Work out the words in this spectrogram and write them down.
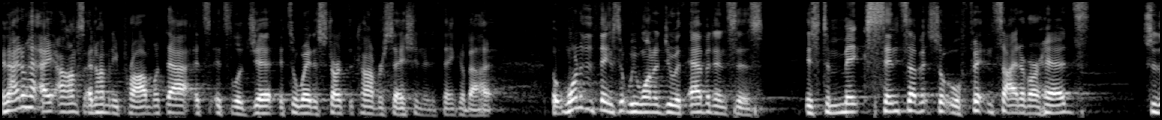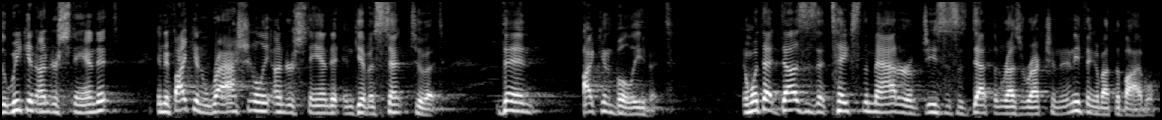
And I don't, I honestly, I don't have any problem with that. It's, it's legit. It's a way to start the conversation and to think about it. But one of the things that we want to do with evidences is to make sense of it so it will fit inside of our heads so that we can understand it. And if I can rationally understand it and give assent to it, then I can believe it. And what that does is it takes the matter of Jesus' death and resurrection and anything about the Bible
